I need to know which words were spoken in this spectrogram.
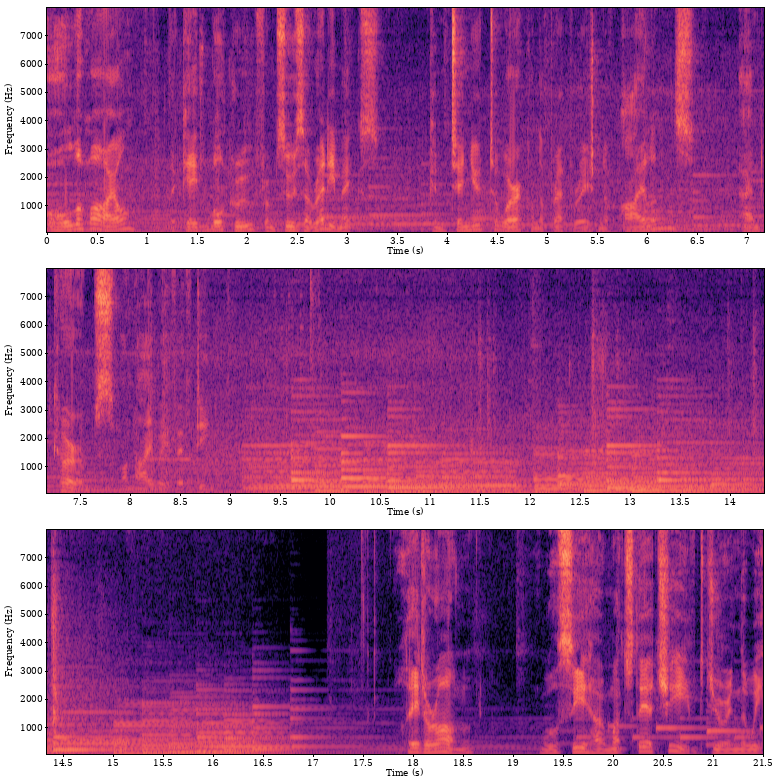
All the while, capable crew from Sousa Ready Mix continued to work on the preparation of islands and curbs on Highway 15. Later on, we'll see how much they achieved during the week.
